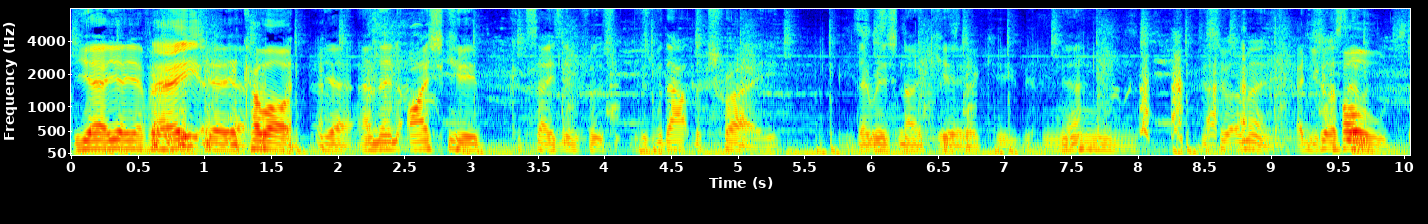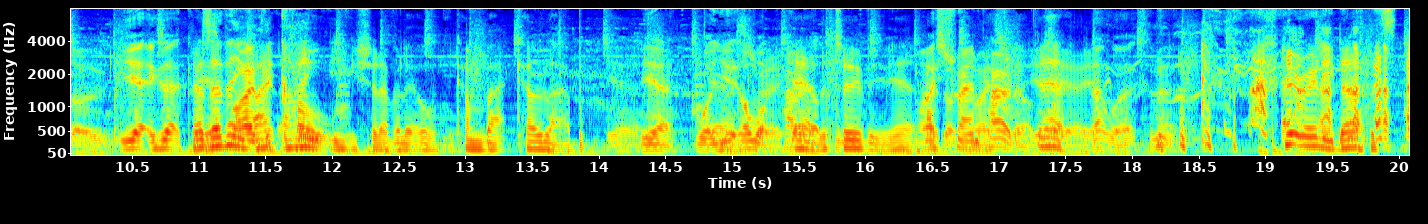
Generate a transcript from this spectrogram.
Yeah, yeah, yeah. Very Hey, good. Yeah, yeah. come on. Yeah, and then Ice Cube could say his influence because without the tray, there is no There's no cube. Yeah. Do you see what I mean? And You you're see what I was cold, so? Yeah, exactly. Because I think I, I think you should have a little comeback collab. yeah. Yeah. What? Yeah, you, oh, what? Yeah, the two of you. Yeah, Ice Paradox Tray and and Ice Paradox. Tray, yeah, yeah, yeah. That works, doesn't it? it really does.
